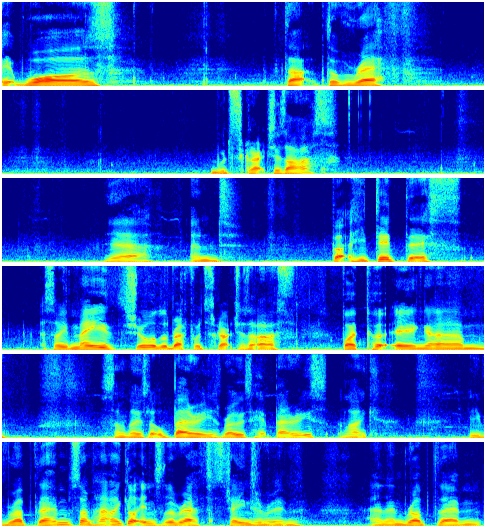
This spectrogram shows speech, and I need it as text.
It was that the ref would scratch his ass. Yeah, and but he did this so he made sure the ref would scratch his ass by putting um, some of those little berries, rose hip berries, like he rubbed them somehow. He got into the ref's changing room and then rubbed them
